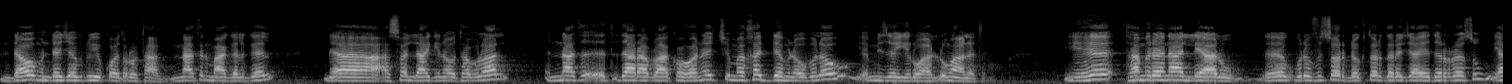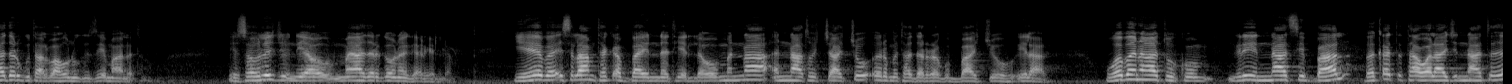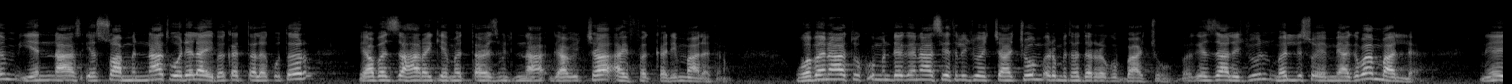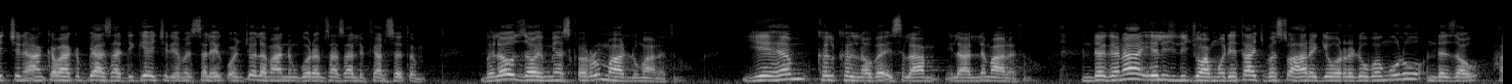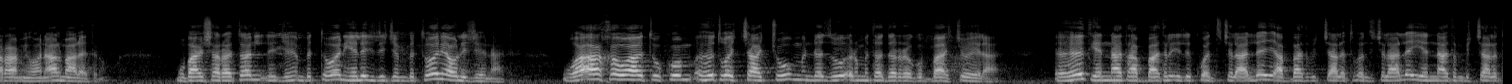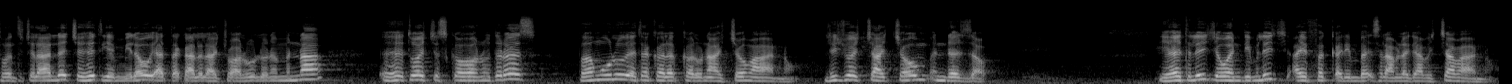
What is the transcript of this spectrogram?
እንዳውም እንደ ጀብዱ ይቆጥሩታል። እናትን ማገልገል አስፈላጊ ነው ተብሏል። እናት ትዳር አብላ ከሆነች መከደም ነው ብለው የሚዘይሩ አሉ ማለት ነው። ይሄ ተምረናል ያሉ ፕሮፌሰር ዶክተር ደረጃ የደረሱ ያደርጉታል በአሁኑ ጊዜ ማለት ነው። የሰው ልጅ ያው የማያደርገው ነገር የለም ይሄ በእስላም ተቀባይነት የለውምና እናቶቻችሁ እርም ተደረጉባችሁ ይላል። ወበናቱኩም እንግዲህ እናት ሲባል በቀጥታ ወላጅ እናትህም የእሷም እናት ወደ ላይ በቀጠለ ቁጥር ያው በዛ ሀረግ የመጣው የዝምድና ጋብቻ አይፈቀድም ማለት ነው። ወበናቱኩም እንደገና ሴት ልጆቻቸውም እርም ተደረጉባችሁ። በገዛ ልጁን መልሶ የሚያግባም አለ። እኔ ይችን አንከባክቤ አሳድጌ ይችን የመሰለ ቆንጆ ለማንም ጎረምሳ አሳልፌ አልሰጥም ብለው እዛው የሚያስቀሩም አሉ ማለት ነው። ይህም ክልክል ነው በእስላም ይላል ማለት ነው። እንደገና የልጅ ልጇም ወደታች በእሷ ሀረግ የወረደው በሙሉ እንደዛው ሀራም ይሆናል ማለት ነው። ሙባሸረተን ልጅህን ብትሆን የልጅ ልጅን ብትሆን ያው ልጅህ ናት። ወአኸዋቱኩም እህቶቻችሁም እንደዚሁ እርም ተደረጉባችሁ ይላል። እህት የእናት አባት ልጅ ልትሆን ትችላለች የአባት ብቻ ልትሆን ትችላለች የእናትን ብቻ ልትሆን ትችላለች። እህት የሚለው ያጠቃልላቸዋል ሁሉንምና እህቶች እስከሆኑ ድረስ በሙሉ የተከለከሉ ናቸው ማለት ነው። ልጆቻቸውም እንደዛው። የእህት ልጅ የወንድም ልጅ አይፈቀድም በእስላም ለጋብቻ ማለት ነው።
